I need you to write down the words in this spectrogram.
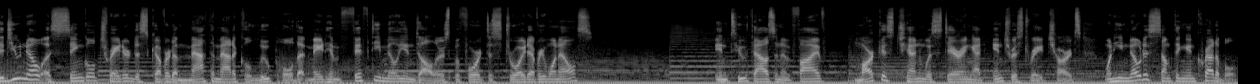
Did you know a single trader discovered a mathematical loophole that made him $50 million before it destroyed everyone else? In 2005, Marcus Chen was staring at interest rate charts when he noticed something incredible.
